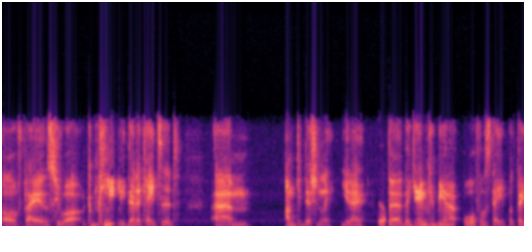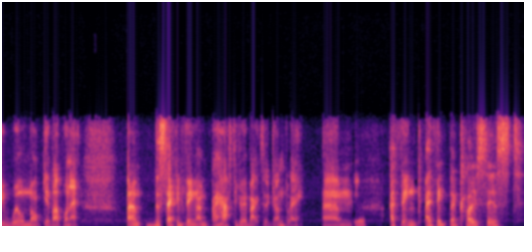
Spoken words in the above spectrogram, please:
of players who are completely dedicated, um, unconditionally. You know, Yeah. the the game can be in an awful state, but they will not give up on it. Um, The second thing, I'm, I have to go back to the gunplay. Um, Yeah. I think I think the closest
